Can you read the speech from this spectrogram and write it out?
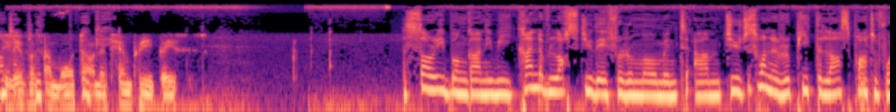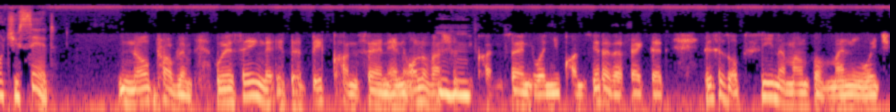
okay. deliver some water okay. on a temporary basis. Sorry, Bongani, we kind of lost you there for a moment. Um, do you just want to repeat the last part of what you said? No problem. We're saying that it's a big concern, and all of us mm-hmm. should be concerned when you consider the fact that this is obscene amounts of money which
